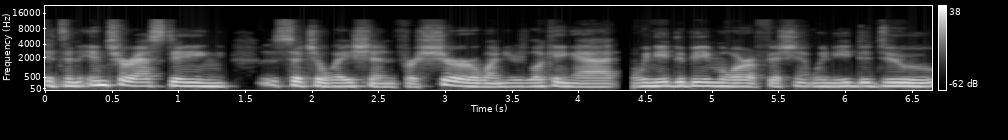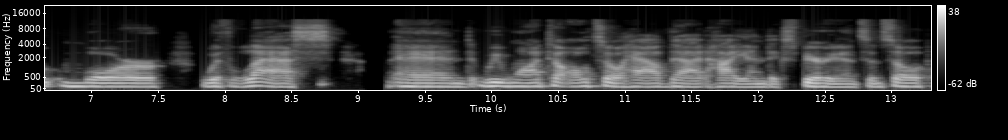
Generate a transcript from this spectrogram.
it's an interesting situation for sure when you're looking at we need to be more efficient, we need to do more with less and we want to also have that high end experience. And so,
